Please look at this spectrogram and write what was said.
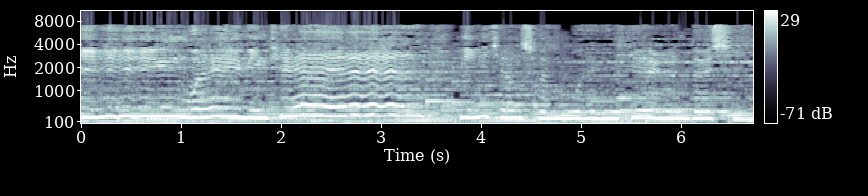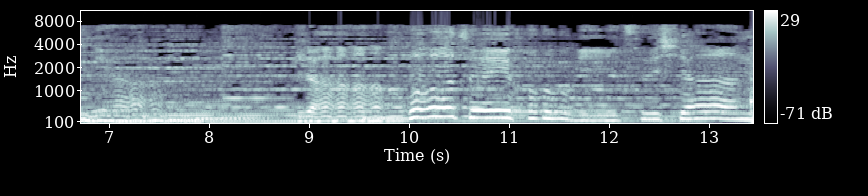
因为明天。你将成为别人的新，让我最后一次想你。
